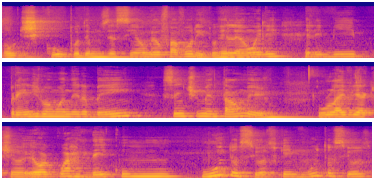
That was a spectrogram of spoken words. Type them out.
ou desculpa, podemos dizer assim, é o meu favorito. O Rei Leão, ele, ele me prende de uma maneira bem sentimental mesmo. O live action eu aguardei com muito ansioso, fiquei muito ansioso.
